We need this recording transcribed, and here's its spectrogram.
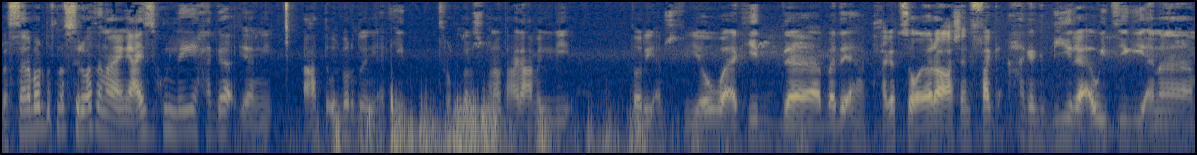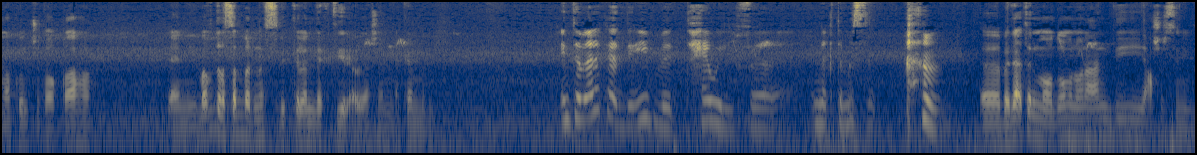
بس أنا برضو في نفس الوقت أنا يعني عايز يكون ليا حاجة يعني قعدت أقول برضو يعني أكيد ربنا سبحانه وتعالى عامل لي طريق أمشي فيه. هو أكيد بادئها بحاجات صغيرة عشان فجأة حاجة كبيرة قوي تيجي أنا ما كنتش أتوقعها. يعني بفضل أصبر نفسي بالكلام ده كتير قوي عشان أكمل. أنت بقالك قد إيه بتحاول في إنك تمثل؟ بدأت الموضوع من وأنا عندي 10 سنين.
